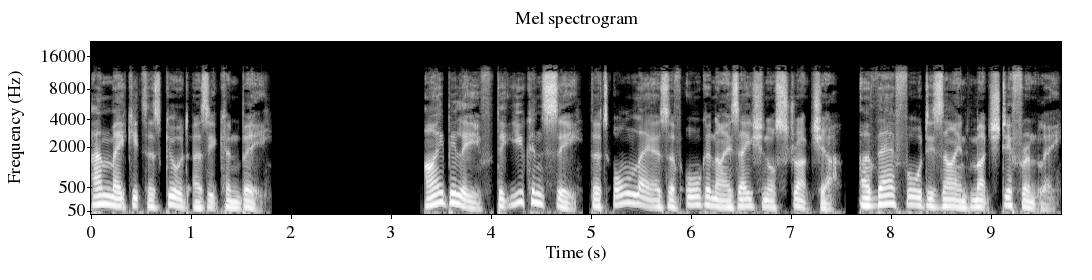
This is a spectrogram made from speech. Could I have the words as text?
and make it as good as it can be. I believe that you can see that all layers of organizational structure are therefore designed much differently.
